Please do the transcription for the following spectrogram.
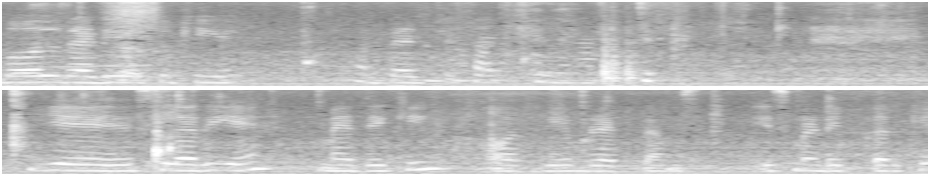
बॉल रेडी हो चुकी है। और ब्रेड के साथ ये स्लरी है मैदे की और ये ब्रेड क्रम्स इसमें डिप करके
